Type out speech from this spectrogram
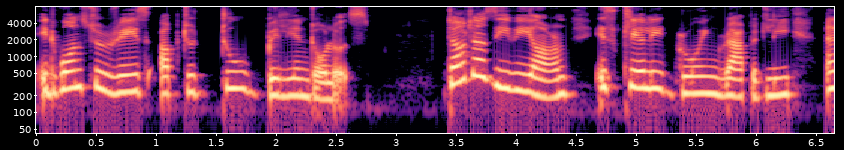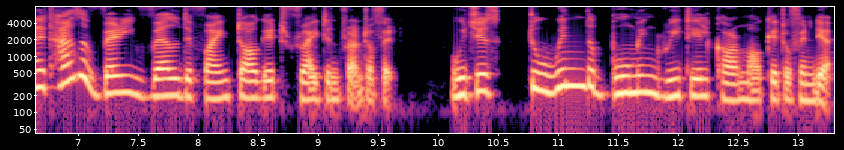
It wants to raise up to $2 billion. Tata's EV arm is clearly growing rapidly and it has a very well defined target right in front of it, which is to win the booming retail car market of India.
